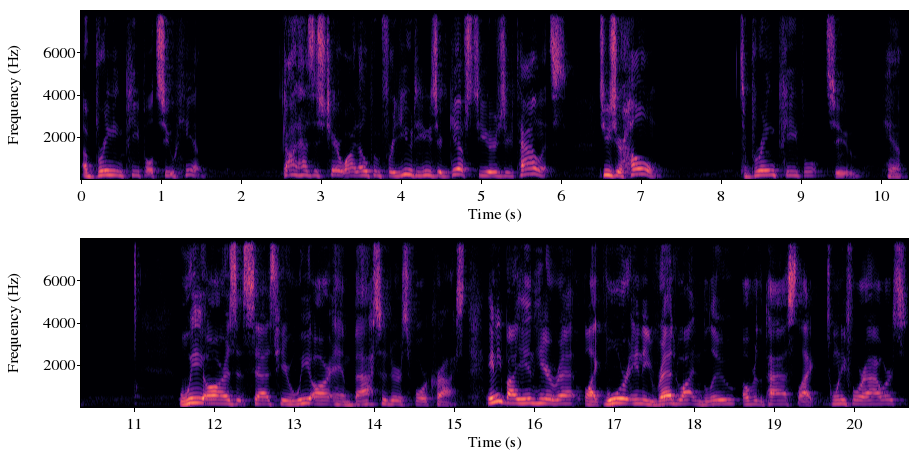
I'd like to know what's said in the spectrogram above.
of bringing people to him God has this chair wide open for you to use your gifts, to use your talents, to use your home, to bring people to Him. We are, as it says here, we are ambassadors for Christ. Anybody in here like wore any red, white, and blue over the past like 24 hours?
